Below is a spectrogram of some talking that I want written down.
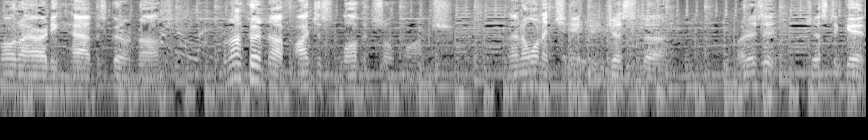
mode I already have is good enough. Well not good enough, I just love it so much. And I don't want to change it just uh what is it? Just to get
